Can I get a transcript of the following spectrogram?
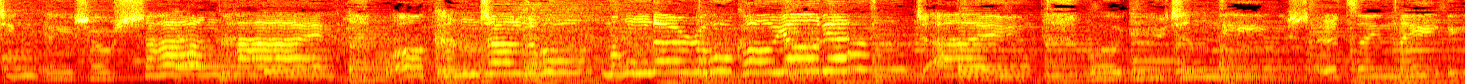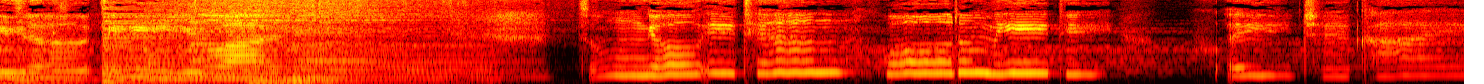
心里受伤害。我看着路，梦的入口有点窄。我遇见你是最美丽的意外。总有一天，我的谜底会解开。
